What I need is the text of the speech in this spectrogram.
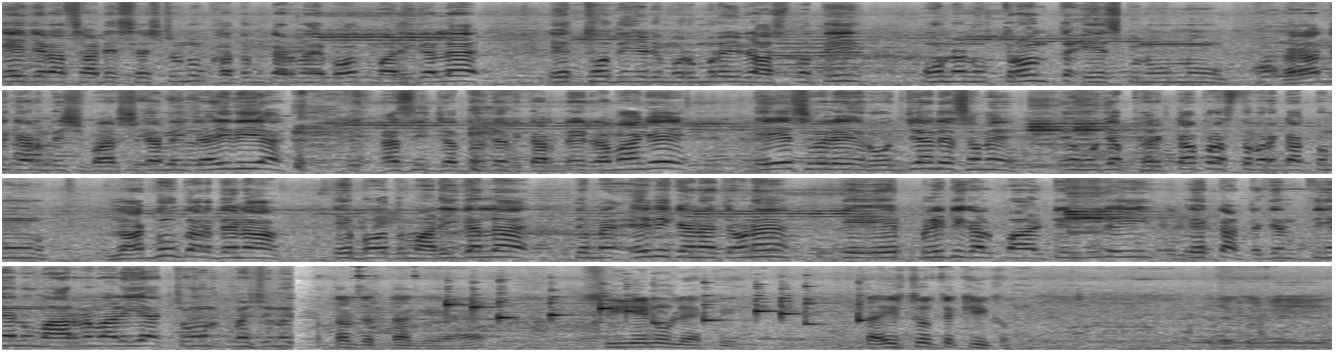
ਇਹ ਜਿਹੜਾ ਸਾਡੇ ਸਿਸਟਮ ਨੂੰ ਖਤਮ ਕਰਨਾ ਇਹ ਬਹੁਤ ਮਾੜੀ ਗੱਲ ਹੈ ਇੱਥੋਂ ਦੀ ਜਿਹੜੀ ਮੁਰਮੁਰੀ ਰਾਸ਼ਟਰਪਤੀ ਉਹਨਾਂ ਨੂੰ ਤੁਰੰਤ ਇਸ ਕਾਨੂੰਨ ਨੂੰ ਰੱਦ ਕਰਨ ਦੀ ਸਿਫਾਰਿਸ਼ ਕਰਨੀ ਚਾਹੀਦੀ ਹੈ ਤੇ ਅਸੀਂ ਜਦੋਜਦ ਕਰਦੇ ਰਵਾਂਗੇ। ਇਸ ਵੇਲੇ ਰੋਜ਼ਿਆਂ ਦੇ ਸਮੇਂ ਇਹੋ ਜਿਹਾ ਫਿਰਕਾ ਪ੍ਰਸਤ ਵਰਗਾ ਕਾਨੂੰਨ ਲਾਗੂ ਕਰ ਦੇਣਾ ਇਹ ਬਹੁਤ ਮਾੜੀ ਗੱਲ ਹੈ ਤੇ ਮੈਂ ਇਹ ਵੀ ਕਹਿਣਾ ਚਾਹੁੰਦਾ ਕਿ ਇਹ ਪੋਲੀਟੀਕਲ ਪਾਰਟੀ ਨਹੀਂ ਰਹੀ, ਇਹ ਘੱਟ ਗਿਣਤੀਆਂ ਨੂੰ ਮਾਰਨ ਵਾਲੀ ਹੈ, ਚੋਣ ਕਮਿਸ਼ਨ ਨੂੰ ਪੱਤਰ ਦਿੱਤਾ ਗਿਆ ਹੈ, ਸੀਏ ਨੂੰ ਲੈ ਕੇ। ਤਾਂ ਇਸ ਤੋਂ ਉੱਤੇ ਕੀ ਕਹੋ ਦੇਖੋ ਜੀ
